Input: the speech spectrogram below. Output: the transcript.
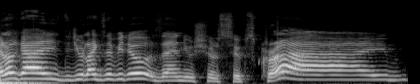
Hello guys, did you like the video? Then you should subscribe!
